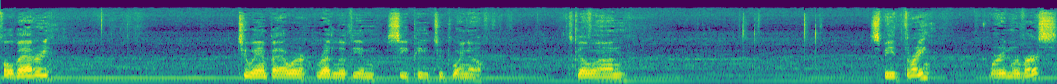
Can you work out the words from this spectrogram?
Full battery. 2 amp hour red lithium CP 2.0. Let's go on speed 3. We're in reverse.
